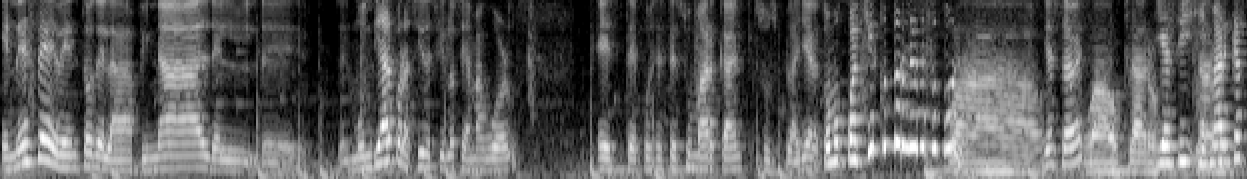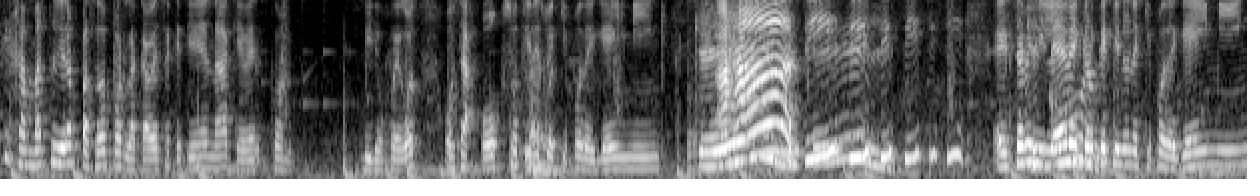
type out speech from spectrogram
en ese evento de la final del, del mundial, por así decirlo, se llama Worlds. Este, pues esté su marca en sus playeras. Como cualquier torneo de fútbol. Wow. Ya sabes. Wow, claro. Y así, y marcas que jamás te hubieran pasado por la cabeza que tienen nada que ver con, videojuegos. O sea, Oxo tiene su equipo de gaming. ¿Qué? Ajá, sí, sí, sí, sí, sí, sí. 7-Eleven creo que tiene un equipo de gaming.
